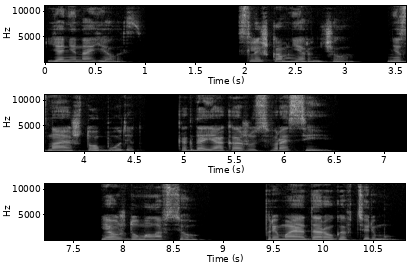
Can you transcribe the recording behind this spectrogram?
я не наелась. Слишком нервничала, не зная, что будет, когда я окажусь в России. Я уж думала все, прямая дорога в тюрьму.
